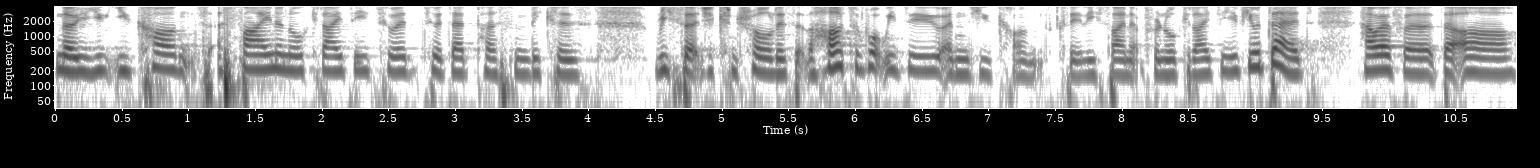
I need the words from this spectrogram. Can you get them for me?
no. You, you can't assign an ORCID ID to a, to a dead person because researcher control is at the heart of what we do, and you can't clearly sign up for an ORCID ID if you're dead. However, there are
